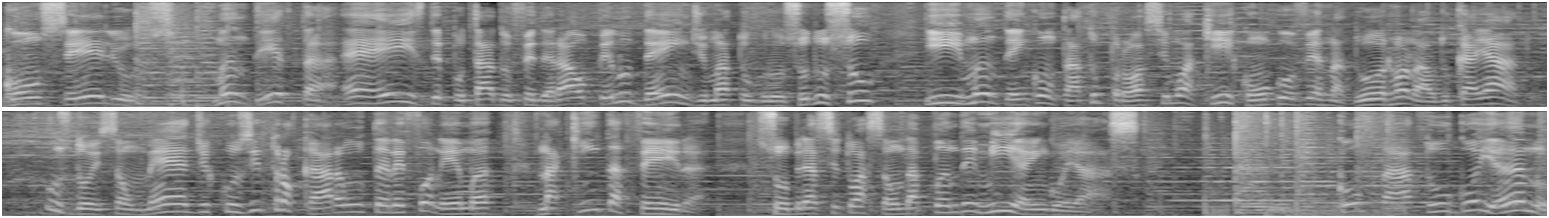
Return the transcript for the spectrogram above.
Conselhos. Mandetta é ex-deputado federal pelo DEM de Mato Grosso do Sul e mantém contato próximo aqui com o governador Ronaldo Caiado. Os dois são médicos e trocaram um telefonema na quinta-feira sobre a situação da pandemia em Goiás. Contato goiano.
